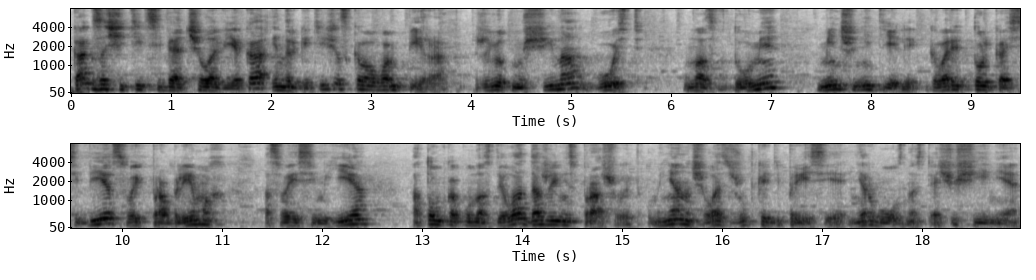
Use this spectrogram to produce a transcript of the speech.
Как защитить себя от человека, энергетического вампира? Живет мужчина, гость у нас в доме, меньше недели. Говорит только о себе, своих проблемах, о своей семье, о том, как у нас дела, даже и не спрашивает. У меня началась жуткая депрессия, нервозность, ощущение,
